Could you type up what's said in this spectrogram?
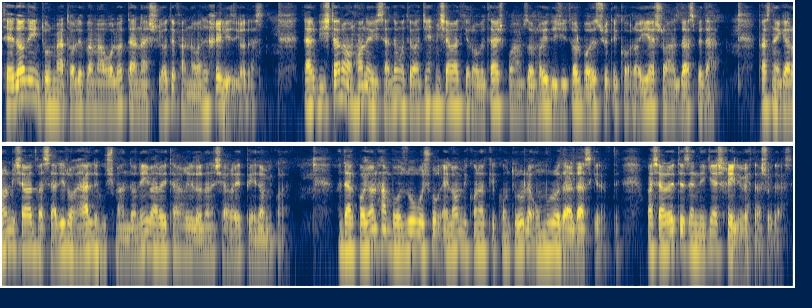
تعداد اینطور مطالب و مقالات در نشریات فناوری خیلی زیاد است. در بیشتر آنها نویسنده متوجه می شود که رابطهش با ابزارهای دیجیتال باعث شده کاراییش را از دست بدهد. پس نگران می شود و سریع راه حل هوشمندانه برای تغییر دادن شرایط پیدا می کند و در پایان هم با ذوق و شوق اعلام می کند که کنترل امور را در دست گرفته و شرایط زندگیش خیلی بهتر شده است.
